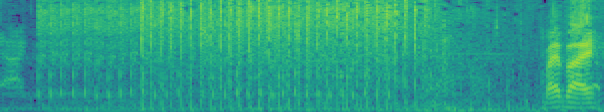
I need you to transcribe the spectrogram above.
active. Bye bye.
